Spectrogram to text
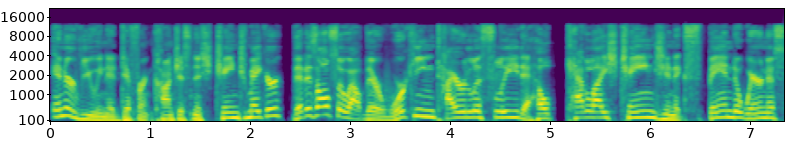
interviewing a different consciousness changemaker that is also out there working tirelessly to help catalyze change and expand awareness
